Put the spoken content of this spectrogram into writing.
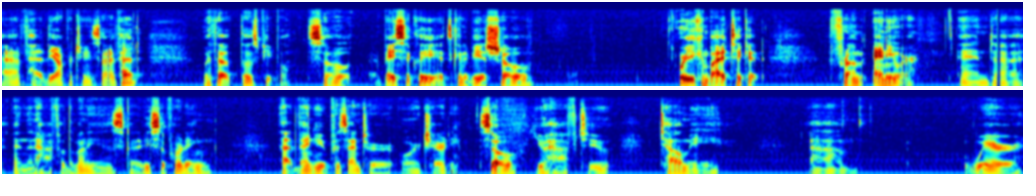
have had the opportunities that I've had without those people. So basically, it's going to be a show where you can buy a ticket from anywhere, and uh, and then half of the money is going to be supporting that venue, presenter, or charity. So you have to tell me um, where,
